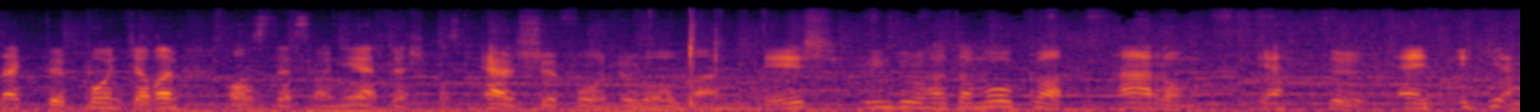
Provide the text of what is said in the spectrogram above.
legtöbb pontja van, az lesz a nyertes az első fordulóban. És indulhat a móka, 3, 2, 1, igen!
